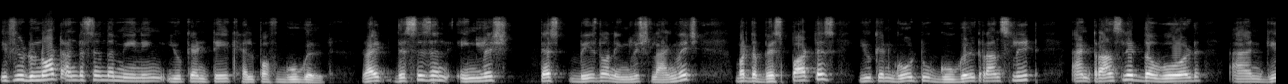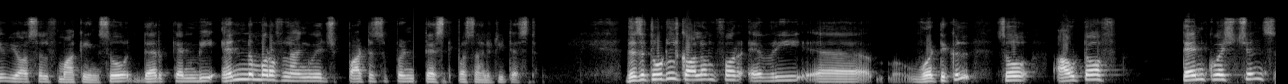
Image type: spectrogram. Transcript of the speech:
if you do not understand the meaning you can take help of Google right this is an English test based on English language but the best part is you can go to Google translate and translate the word and give yourself marking so there can be an number of language participant test personality test there's a total column for every uh, vertical. So out of 10 questions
